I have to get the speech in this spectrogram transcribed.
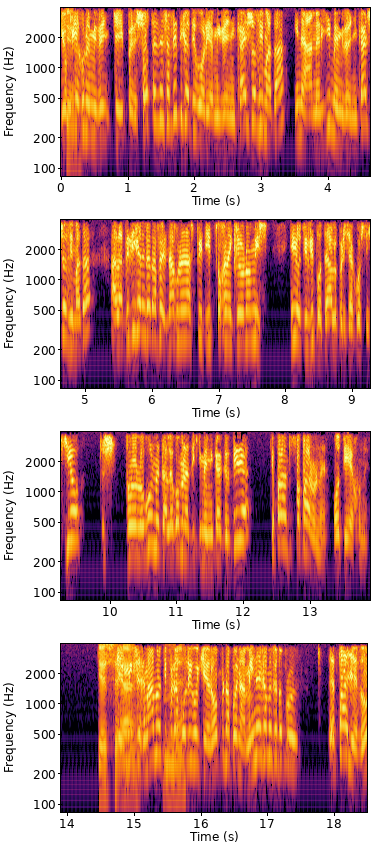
Οι Και- οποίοι έχουν μηδεν... και οι περισσότεροι είναι σε αυτή την κατηγορία. Μηδενικά εισοδήματα, είναι άνεργοι με μηδενικά εισοδήματα, αλλά επειδή είχαν καταφέρει να έχουν ένα σπίτι ή το είχαν κληρονομήσει ή οτιδήποτε άλλο περιουσιακό στοιχείο, τους φορολογούν με τα λεγόμενα αντικειμενικά κριτήρια και πάνε να τους τα πάρουν ό,τι έχουν. Και, σε... Και μην ξεχνάμε ότι πριν Ναι. από λίγο καιρό, πριν από ένα μήνα, είχαμε και το. Προ... Ε, πάλι εδώ,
